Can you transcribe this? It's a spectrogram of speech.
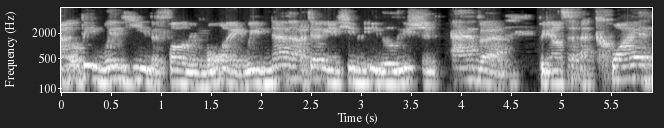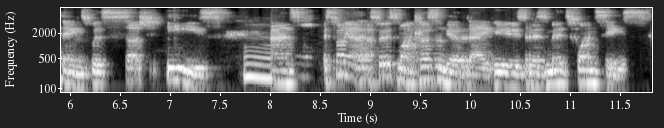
and it'll be with you the following morning. We've never, I don't think in human evolution, ever been able to acquire things with such ease. Mm. And it's funny, I, I spoke to my cousin the other day who's in his mid 20s,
